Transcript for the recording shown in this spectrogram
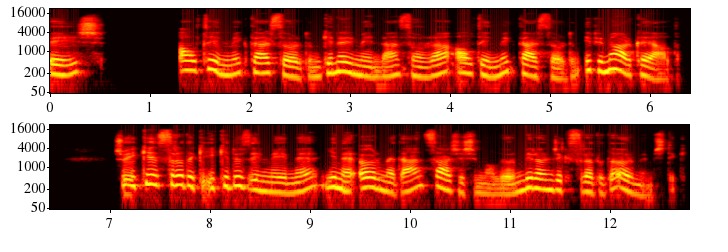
5 6 ilmek ters ördüm. Kenar ilmeğinden sonra 6 ilmek ters ördüm. İpimi arkaya aldım. Şu iki sıradaki iki düz ilmeğimi yine örmeden sağ şişimi alıyorum. Bir önceki sırada da örmemiştik.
